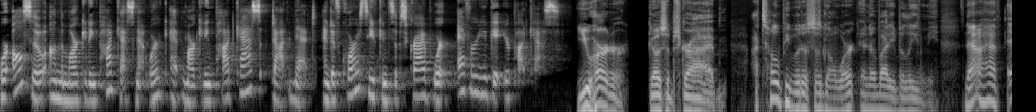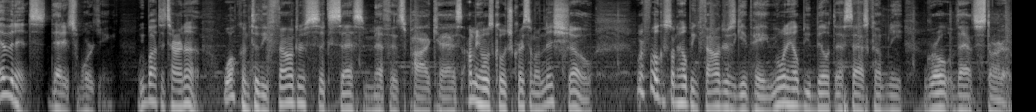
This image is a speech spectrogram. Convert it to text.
We're also on the Marketing Podcast Network at marketingpodcast.net. And of course, you can subscribe wherever you get your podcasts. You heard her. Go subscribe. I told people this was going to work and nobody believed me. Now I have evidence that it's working. We about to turn up. Welcome to the Founder Success Methods podcast. I'm your host, Coach Chris, and on this show, we're focused on helping founders get paid. We want to help you build that SaaS company, grow that startup.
